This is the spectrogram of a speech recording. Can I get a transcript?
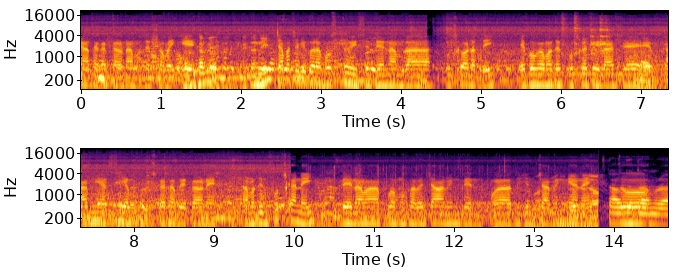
না থাকার কারণে আমাদের সবাইকে চাপাচাপি করে বসতে হয়েছে। দেন আমরা ফুচকা অর্ডার দিই এবং আমাদের ফুচকা চলে আসে। আমি আর সিএম ফুচকা খাবে কারণে আমাদের ফুচকা নেই। দেন আমার প্রমুখ খাবে চাউমিন দেন ওরা দুজন চাউমিন নিয়ে নেয়। তো আমরা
